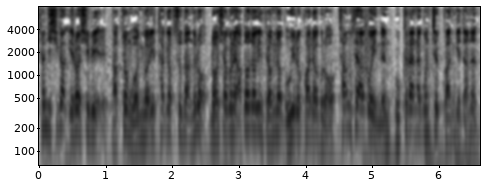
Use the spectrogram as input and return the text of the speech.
현지 시각 1월 10일 각종 원거리 타격 수단으로 러시아군의 압도적인 병력 우위를 화력으로 상쇄하고 있는 우크라이나군 측 관계자는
